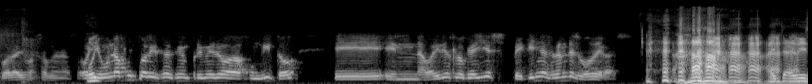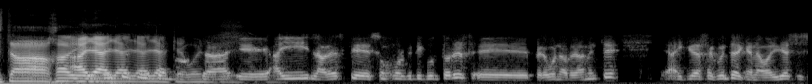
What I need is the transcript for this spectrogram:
por ahí más o menos. Oye, una puntualización primero a Junguito. Eh, en Navarides lo que hay es pequeñas, grandes bodegas. ahí te he visto, Javi. Ay, ay, ay, ay, qué bueno. eh, ahí la verdad es que somos viticultores, eh, pero bueno, realmente hay que darse cuenta de que Navaridas es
